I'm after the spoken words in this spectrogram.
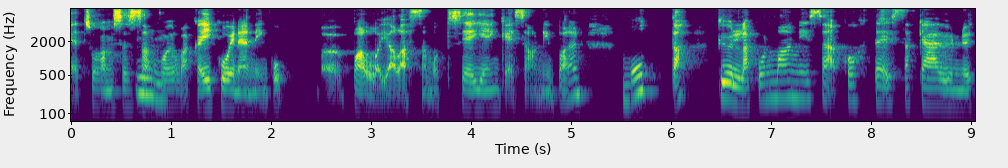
Et Suomessa mm. voi olla vaikka ikuinen niin kuin, pallojalassa, mutta se Jenkeissä on niin paljon. Mutta kyllä, kun mä oon niissä kohteissa käynyt,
